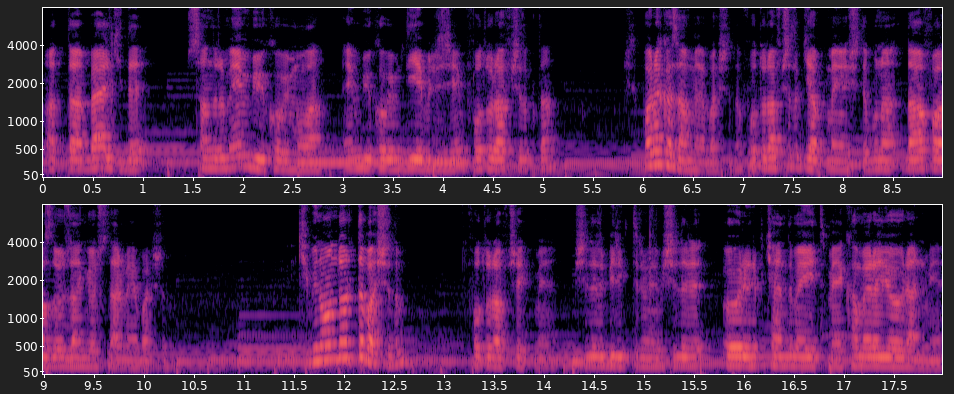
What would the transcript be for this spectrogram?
hatta belki de sanırım en büyük hobim olan, en büyük hobim diyebileceğim fotoğrafçılıktan işte para kazanmaya başladım. Fotoğrafçılık yapmaya işte buna daha fazla özen göstermeye başladım. 2014'te başladım fotoğraf çekmeye, bir şeyleri biriktirmeye, bir şeyleri öğrenip kendime eğitmeye, kamerayı öğrenmeye,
